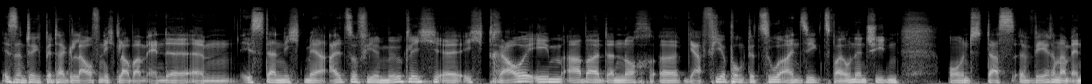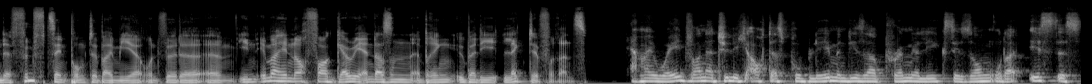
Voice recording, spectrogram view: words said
Ist natürlich bitter gelaufen. Ich glaube, am Ende ähm, ist da nicht mehr allzu viel möglich. Äh, ich traue ihm aber dann noch äh, ja, vier Punkte zu, ein Sieg, zwei Unentschieden. Und das wären am Ende 15 Punkte bei mir und würde ähm, ihn immerhin noch vor Gary Anderson bringen über die Leckdifferenz. Ja, My Wade war natürlich auch das Problem in dieser Premier League-Saison oder ist es,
